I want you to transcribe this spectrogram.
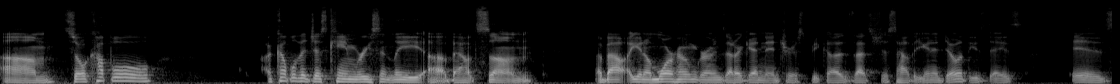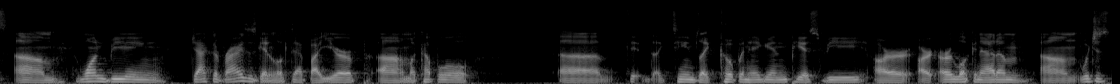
Um, so a couple a couple that just came recently about some about you know more homegrowns that are getting interest because that's just how they're gonna do it these days. Is um, one being Jack DeVries is getting looked at by Europe. Um, a couple uh, t- like teams like Copenhagen, PSV are are, are looking at him, um, which is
